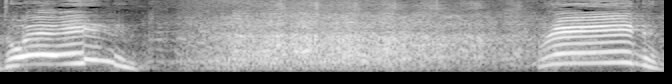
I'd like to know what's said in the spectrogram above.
Duane? Reade?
